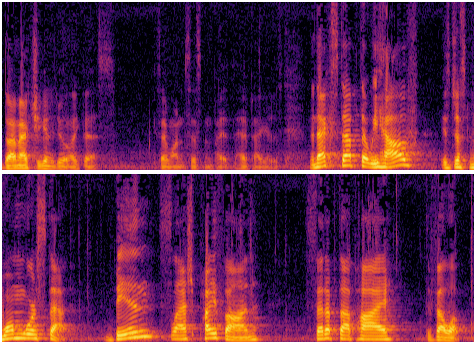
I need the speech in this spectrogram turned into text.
Though I'm actually going to do it like this because I want system head packages. The next step that we have is just one more step: bin slash python setup.py develop,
